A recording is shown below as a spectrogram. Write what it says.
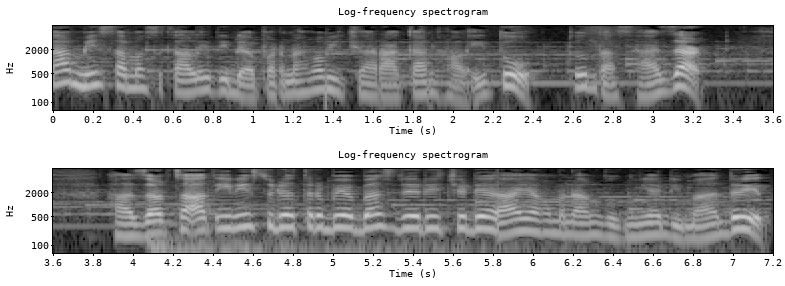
kami sama sekali tidak pernah membicarakan hal itu, tuntas Hazard. Hazard saat ini sudah terbebas dari cedera yang menanggungnya di Madrid.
